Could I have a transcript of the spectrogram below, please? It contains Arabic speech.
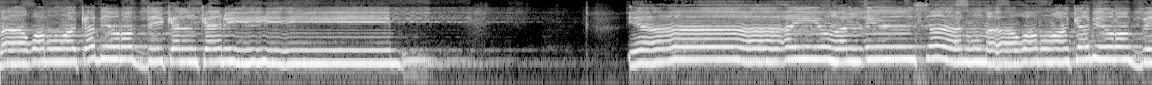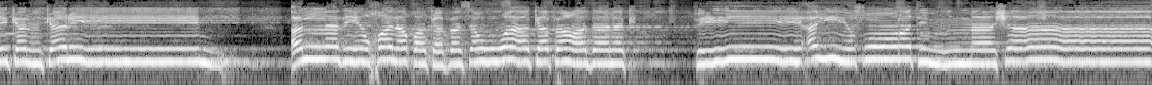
ما غرك بربك الكريم. يا أيها الإنسان ما غرك بربك الكريم. الذي خلقك فسواك فعدلك في أي صورة ما شاء.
